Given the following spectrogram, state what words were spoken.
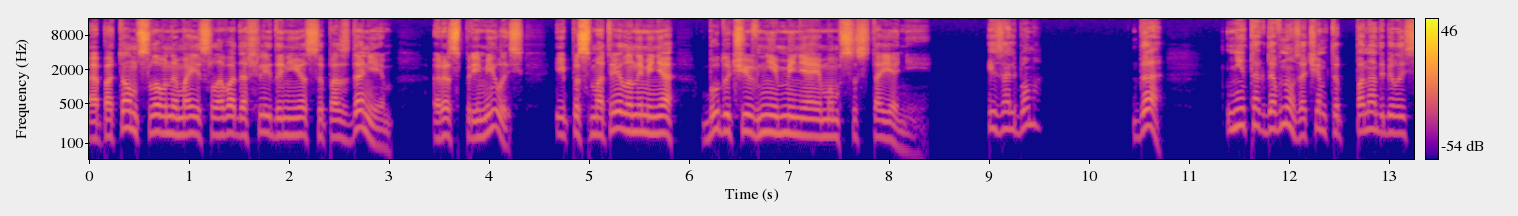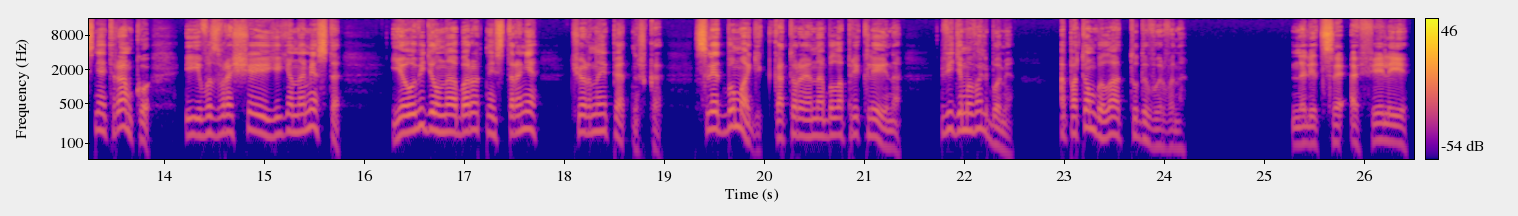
а потом, словно мои слова дошли до нее с опозданием, распрямилась и посмотрела на меня, будучи в невменяемом состоянии. «Из альбома?» «Да. Не так давно зачем-то понадобилось снять рамку, и, возвращая ее на место, я увидел на оборотной стороне черное пятнышко, след бумаги, к которой она была приклеена, видимо, в альбоме, а потом была оттуда вырвана». На лице Офелии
